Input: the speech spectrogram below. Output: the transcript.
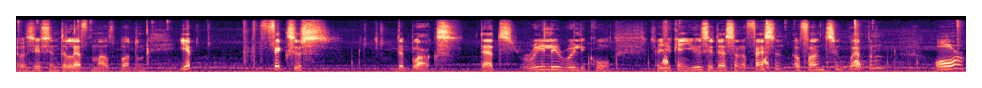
I was using the left mouse button. Yep, fixes the blocks. That's really, really cool. So you can use it as an offensive, weapon or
